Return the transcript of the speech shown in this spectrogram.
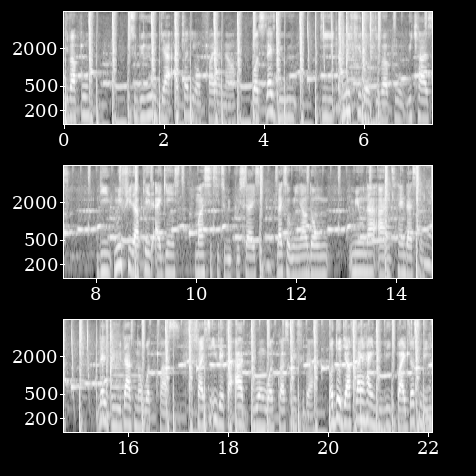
Liverpool, to be real, they are actually on fire now. But let's be real, the midfield of Liverpool, which has the midfield that played against Man City to be precise, likes of Wijnaldum, Milner, and Henderson. Yeah. Let's be real, that's not world class. So I think if they can add one world class midfielder, although they are flying high in the league, but I just think they need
